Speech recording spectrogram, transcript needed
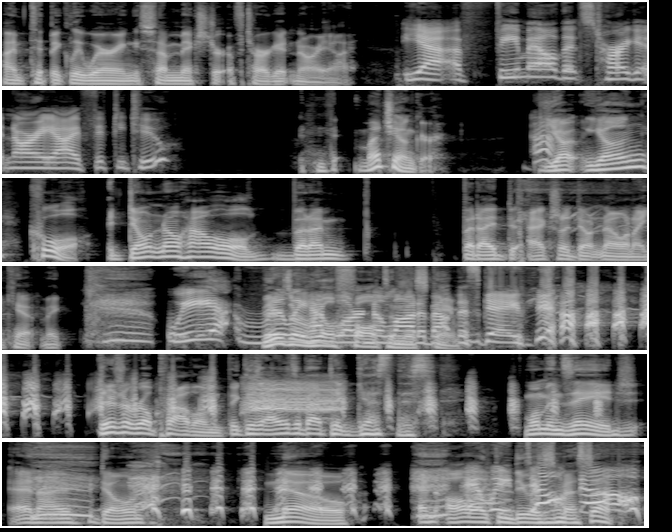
I'm typically wearing some mixture of Target and REI. Yeah, a female that's Target and REI 52? Much younger Ah. young, young cool i don't know how old but i'm but i d- actually don't know and i can't make We really have learned a lot this about game. this game. Yeah. there's a real problem because i was about to guess this woman's age and i don't know and all And i can do is mess up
